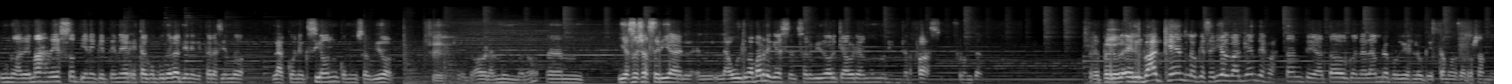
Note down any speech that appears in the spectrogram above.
uno además de eso tiene que tener, esta computadora tiene que estar haciendo la conexión con un servidor que lo abra al mundo, ¿no? Em, y eso ya sería la última parte, que es el servidor que abre al mundo una interfaz, un frontend. Eh, pero el backend, lo que sería el backend, es bastante atado con alambre porque es lo que estamos desarrollando.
